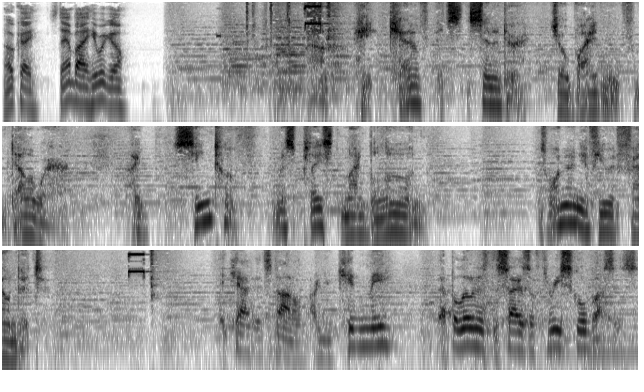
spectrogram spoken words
to. Okay, stand by. Here we go. Hey, Kev, it's Senator Joe Biden from Delaware. I seem to have misplaced my balloon. I was wondering if you had found it. Hey, Cat, it's Donald. Are you kidding me? That balloon is the size of three school buses.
